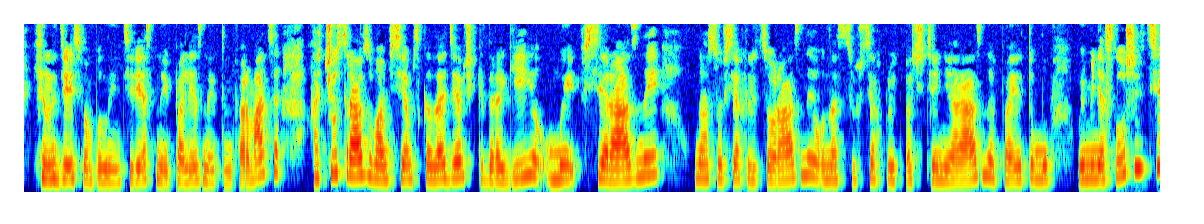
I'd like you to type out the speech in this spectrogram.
Я надеюсь, вам было интересно и полезна эта информация. Хочу сразу вам всем сказать, девочки дорогие, мы все разные, у нас у всех лицо разное, у нас у всех предпочтения разные, поэтому вы меня слушайте,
